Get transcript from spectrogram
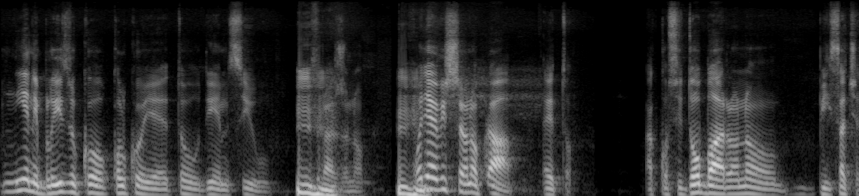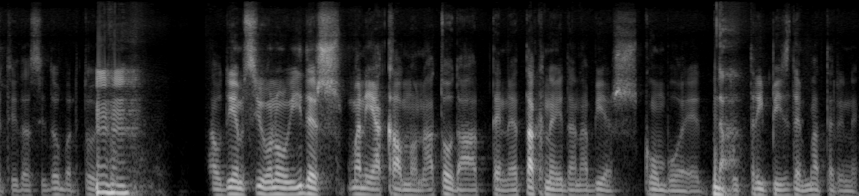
nije ni blizu ko, koliko je to u DMC-u mhm, izraženo. mhm. Ovdje je više ono ka, eto, ako si dobar, ono, pisat će ti da si dobar, to je to. Mhm. A u DMC-u ono ideš manijakalno na to da te ne takne i da nabijaš komboje, Da. tri pizde materine.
